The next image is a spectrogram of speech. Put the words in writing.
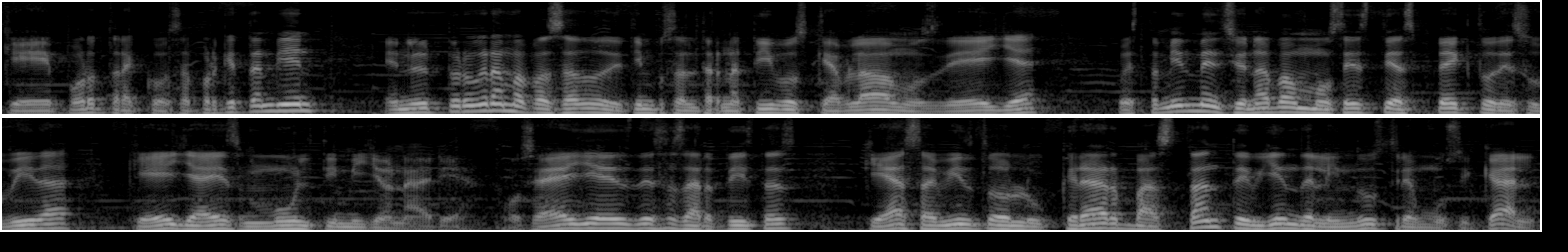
que por otra cosa, porque también en el programa pasado de Tiempos Alternativos que hablábamos de ella, pues también mencionábamos este aspecto de su vida, que ella es multimillonaria. O sea, ella es de esas artistas que ha sabido lucrar bastante bien de la industria musical.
